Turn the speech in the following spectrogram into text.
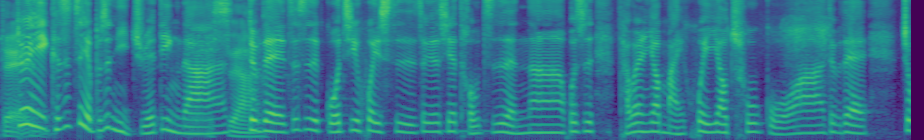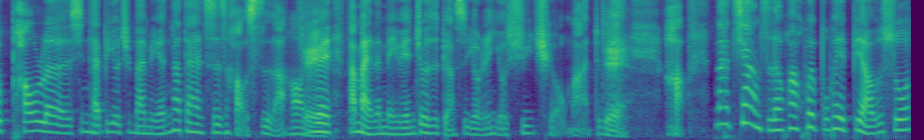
对。对，可是这也不是你决定的啊，是啊，对不对？这是国际汇市，这个些投资人呐、啊，或是台湾人要买汇要出国啊，对不对？就抛了新台币又去买美元，那当然这是好事了哈，因为他买了美元就是表示有人有需求嘛，对不对？对。好，那这样子的话，会不会比如说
